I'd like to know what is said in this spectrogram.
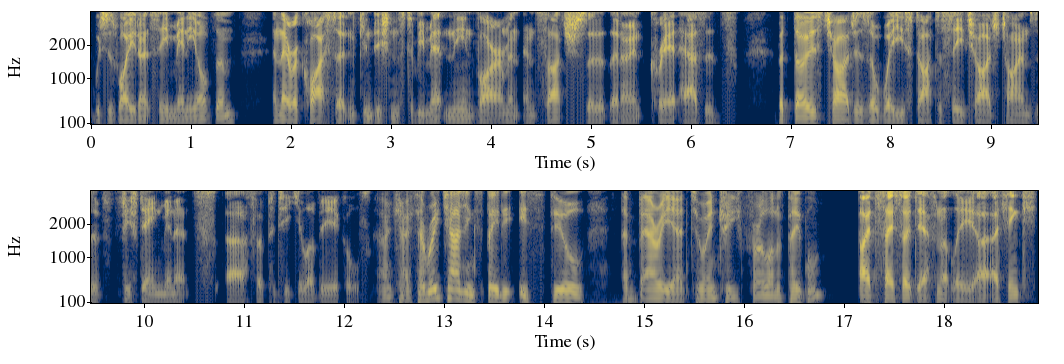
which is why you don't see many of them. And they require certain conditions to be met in the environment and such so that they don't create hazards. But those charges are where you start to see charge times of 15 minutes uh, for particular vehicles. Okay, so recharging speed is still a barrier to entry for a lot of people? I'd say so, definitely. I think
